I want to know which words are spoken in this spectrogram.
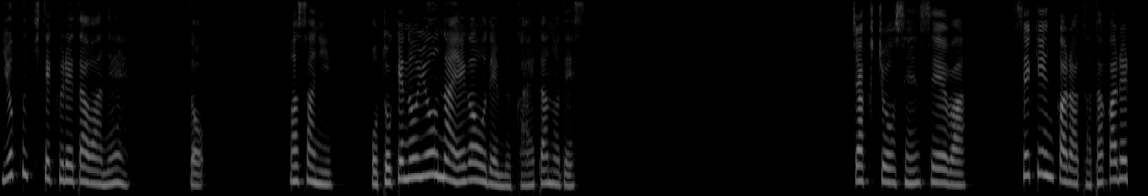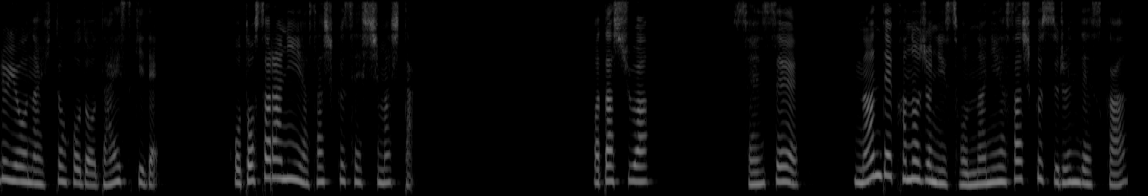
よく来てくれたわね、と、まさに仏のような笑顔で迎えたのです。寂聴先生は世間から叩かれるような人ほど大好きで、ことさらに優しく接しました。私は、先生、なんで彼女にそんなに優しくするんですか？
